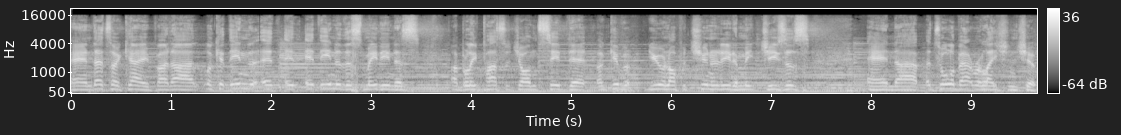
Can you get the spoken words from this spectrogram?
and that's okay. But uh, look, at the, end, at, at, the end of this meeting, as I believe Pastor John said, that I'll give you an opportunity to meet Jesus, and uh, it's all about relationship.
